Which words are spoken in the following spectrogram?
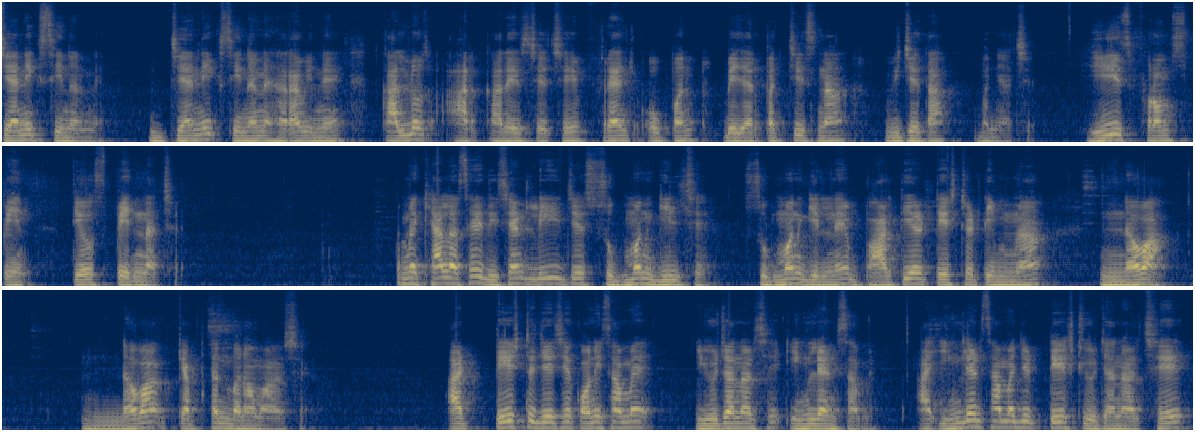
જેનિક સિનરને જેનિક સિનાને હરાવીને કાર્લોસ આર્કારેસ છે, ફ્રેન્ચ ઓપન બે હજાર પચીસના વિજેતા બન્યા છે. હી ઇઝ ફ્રોમ સ્પેન તેઓ સ્પેનના છે. તમને ખ્યાલ હશે રિસેન્ટલી જે શુભમન ગિલ છે, શુભમન ગિલને ભારતીય ટેસ્ટ ટીમના નવા નવા કેપ્ટન બનાવવામાં આવે છે. આ ટેસ્ટ જે છે, કોની સામે? યોજાનાર છે, ઇંગ્લેન્ડ સામે. આ ઇંગ્લેન્ડ સામે જે ટેસ્ટ યોજાનાર છે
